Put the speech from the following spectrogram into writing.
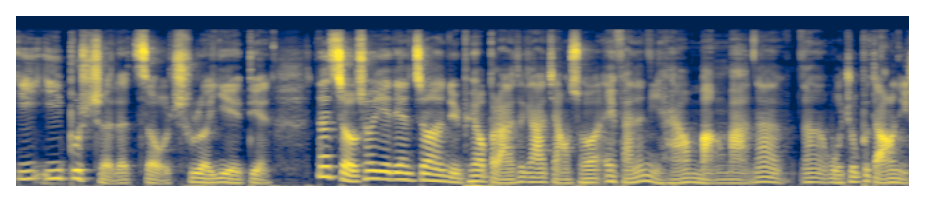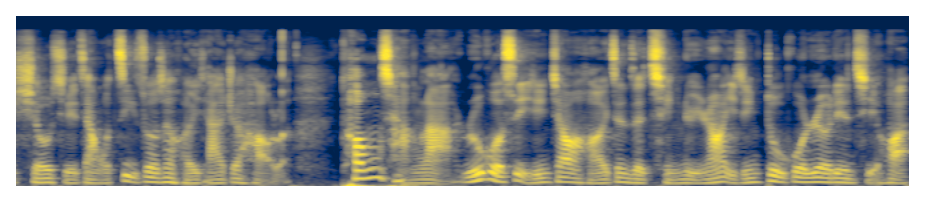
依依不舍的走出了夜店。那走出夜店之后，女朋友本来是跟他讲说：‘哎、反正你还要忙嘛，那那我就不打扰你。’休息这样，我自己坐车回家就好了。通常啦，如果是已经交往好一阵子的情侣，然后已经度过热恋期的话。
